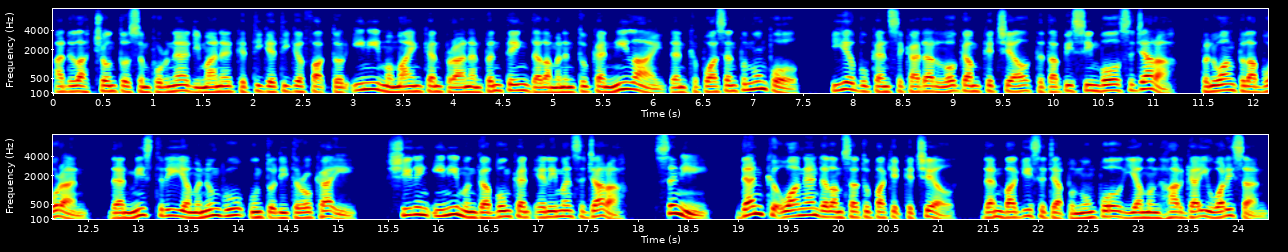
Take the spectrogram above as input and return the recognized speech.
adalah contoh sempurna di mana ketiga-tiga faktor ini memainkan peranan penting dalam menentukan nilai dan kepuasan pengumpul. Ia bukan sekadar logam kecil tetapi simbol sejarah, peluang pelaburan, dan misteri yang menunggu untuk diterokai. Shilling ini menggabungkan elemen sejarah, seni, dan keuangan dalam satu paket kecil, dan bagi setiap pengumpul yang menghargai warisan,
